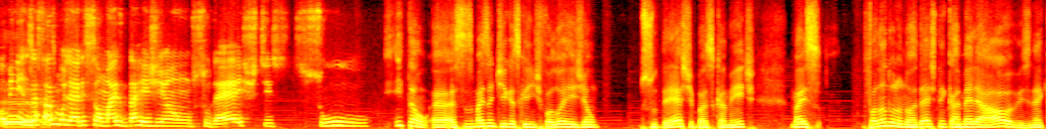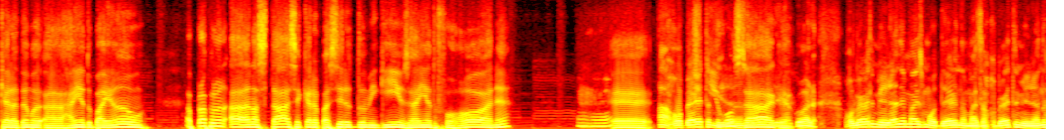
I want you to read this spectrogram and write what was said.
Ô, meninos, essas mulheres são mais da região sudeste, sul. Então, é, essas mais antigas que a gente falou é região sudeste, basicamente, mas falando no Nordeste, tem Carmélia Alves, né, que era a dama, a rainha do Baião, a própria Anastácia, que era parceira do Dominguinhos, rainha do forró, né? Uhum. É, Ah, Roberta Miranda. Gonzaga. lembrei Agora, Roberta Miranda é mais moderna, mas a Roberta Miranda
